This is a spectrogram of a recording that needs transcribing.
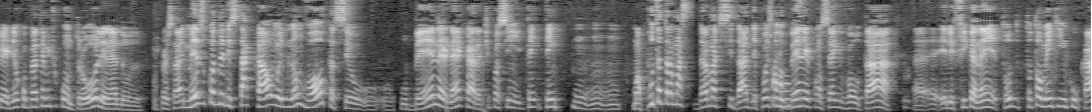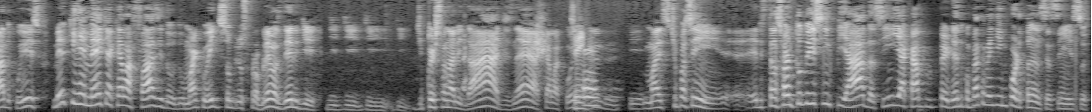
perdeu completamente o controle, né, do, do personagem. Mesmo quando ele está calmo, ele não volta a ser o, o, o Banner, né, cara? Tipo assim, tem, tem um- um- um- uma puta drama- dramaticidade. Depois, quando o Banner consegue voltar, é, ele fica, né, todo, totalmente inculcado com isso. Meio que remete àquela fase do, do Mark Wade sobre os problemas dele de, de, de, de, de- de personalidades, né? Aquela coisa, Sim. né? E- mas, tipo assim, eles transformam tudo isso em piada, assim, e acabam perdendo completamente de importância, assim, isso,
